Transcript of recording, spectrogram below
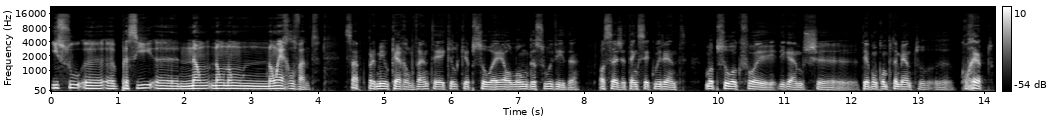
Isso, uh, para si, uh, não, não, não, não é relevante? Sabe que para mim o que é relevante é aquilo que a pessoa é ao longo da sua vida. Ou seja, tem que ser coerente. Uma pessoa que foi, digamos, teve um comportamento correto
